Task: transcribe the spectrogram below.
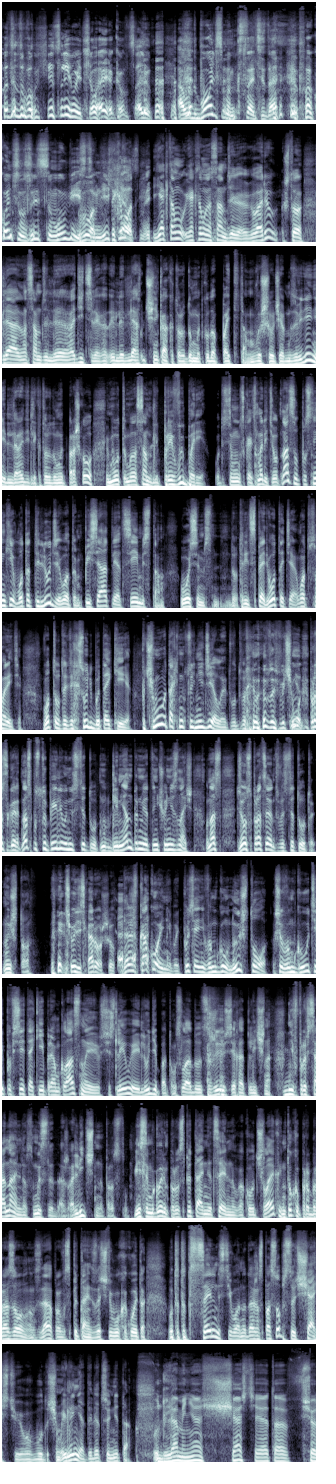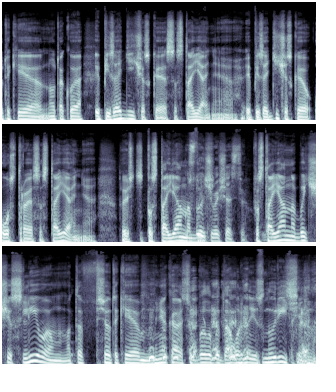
Вот это был счастливый человек абсолютно. А вот Больцман, кстати, да, покончил жизнь самоубийством, несчастный. Я к тому, я к тому на самом деле говорю, что для, на самом деле, родителей или для ученика, который думает, куда пойти, там, в высшее учебное заведение, или для родителей, которые думают про школу, ему вот ему, на самом деле, при выборе, вот если ему сказать, смотрите, вот у нас выпускники, вот эти люди, вот им 50 лет, 70, там, 80, 35, вот эти, вот, смотрите, вот, вот этих судьбы такие. Почему так никто не делает? Вот, почему? Нет. Просто говорят, нас поступили в институт. Ну, для меня, например, это ничего не значит. У нас 90% в институты. Ну и что? Чего здесь хорошего? Даже в какой-нибудь. Пусть они в МГУ. Ну и что? Что в МГУ, типа, все такие прям классные, счастливые люди, потом складываются, жизнь у всех отлично. Не в профессиональном смысле даже, а лично просто. Если мы говорим про воспитание цельного какого-то человека, не только про образованность, да, про воспитание, значит, его какой-то... Вот эта цельность его, она должна способствовать счастью его в будущем. Или нет? Или это все не так? Для меня счастье – это все-таки, ну, такое эпизодическое состояние, эпизодическое острое состояние. То есть постоянно Устойчивое быть, счастье. Постоянно быть счастливым, это все-таки, мне кажется, было бы довольно изнурительно.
